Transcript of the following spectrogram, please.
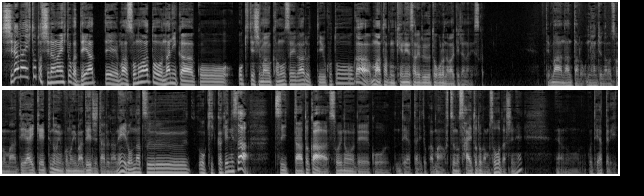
知らない人と知らない人が出会って、まあその後何かこう起きてしまう可能性があるっていうことが、まあ多分懸念されるところなわけじゃないですか。で、まあなんだろう、なんていうんだろう、そのまあ出会い系っていうのもこの今デジタルなね、いろんなツールをきっかけにさ、ツイッターとかそういうのでこう出会ったりとか、まあ普通のサイトとかもそうだしね、あの、こう出会ったり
